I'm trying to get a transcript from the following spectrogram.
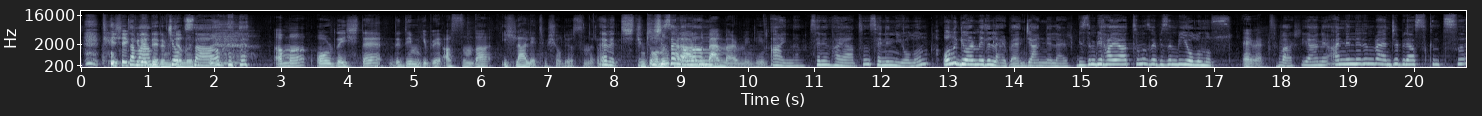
Teşekkür tamam ederim çok canım. sağ ol. Ama orada işte dediğim gibi aslında ihlal etmiş oluyor sınırımı. Evet işte Çünkü onun kararını alan- ben vermeliyim. Aynen. Senin hayatın, senin yolun. Onu görmeliler bence anneler. Bizim bir hayatımız ve bizim bir yolumuz Evet. var. Yani annelerin bence biraz sıkıntısı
